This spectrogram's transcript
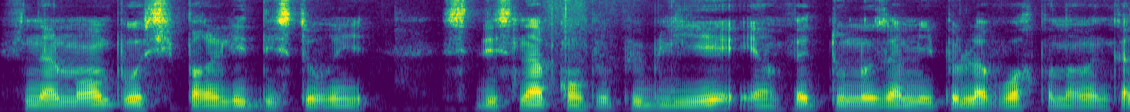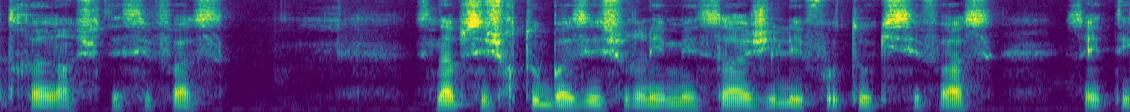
Finalement, on peut aussi parler des stories. C'est des snaps qu'on peut publier et en fait tous nos amis peuvent la voir pendant 24 heures et ensuite elle s'efface. Snap c'est surtout basé sur les messages et les photos qui s'effacent. Ça a été,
